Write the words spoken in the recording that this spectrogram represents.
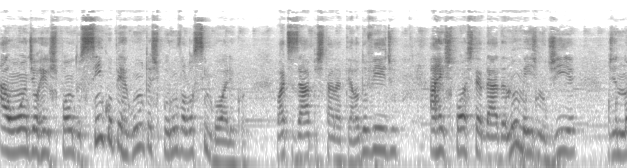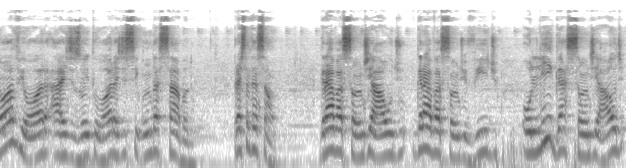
aonde eu respondo cinco perguntas por um valor simbólico. O WhatsApp está na tela do vídeo. A resposta é dada no mesmo dia, de 9 horas às 18 horas, de segunda a sábado. Presta atenção: gravação de áudio, gravação de vídeo, ou ligação de áudio,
